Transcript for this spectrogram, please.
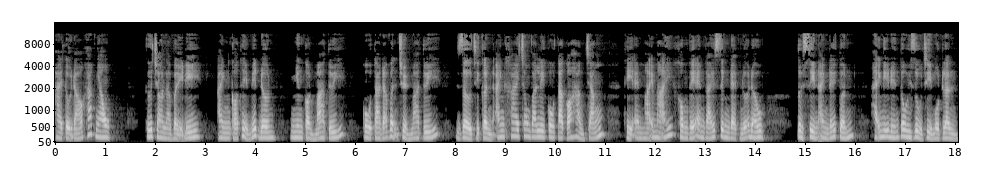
hai tội đó khác nhau. Cứ cho là vậy đi, anh có thể viết đơn, nhưng còn ma túy, cô ta đã vận chuyển ma túy, giờ chỉ cần anh khai trong vali cô ta có hàng trắng, thì em mãi mãi không thấy em gái xinh đẹp nữa đâu. Tôi xin anh đấy Tuấn, hãy nghĩ đến tôi dù chỉ một lần.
